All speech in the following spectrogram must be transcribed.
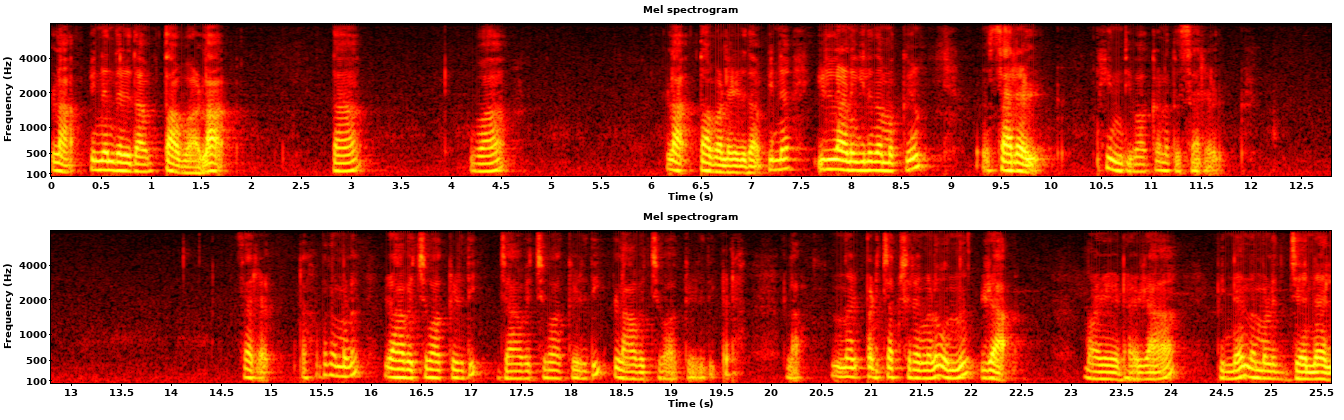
ള. പിന്നെന്തെഴുതാം? തവള. ത വ ള. തവള എഴുതാം. പിന്നെ ഇള്ളാണെങ്കിൽ നമുക്ക് സരൾ. ഹിന്ദി വാക്കാണത് സരൾ. സരൾ. അപ്പോൾ നമ്മൾ ഴ വെച്ച് വാക്കെഴുതി ജ വെച്ച് വാക്കെഴുതി ള വെച്ച് വാക്കെഴുതി. കേട്ടോ? ള ഇന്ന് പഠിച്ച അക്ഷരങ്ങൾ ഒന്ന് ഴ. മഴയുടെ ഴ പിന്നെ നമ്മൾ ജനൽ.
